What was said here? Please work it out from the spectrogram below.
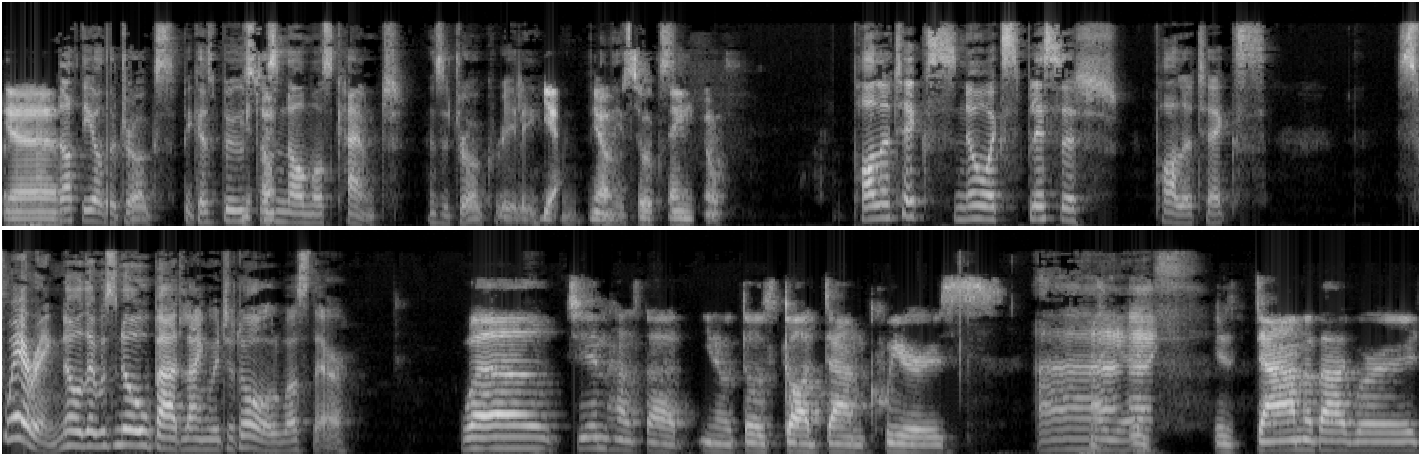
Yeah. not the other drugs because booze No. doesn't almost count as a drug, really. yeah. in- in No. these So books. saying no. Politics, no explicit politics. Swearing, no, there was no bad language at all, was there? Well, Jim has that. You know, those goddamn queers. Ah, Uh, yes. Is damn a bad word?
